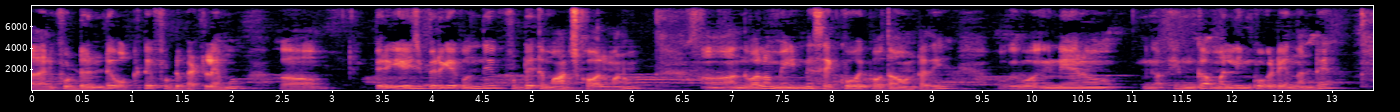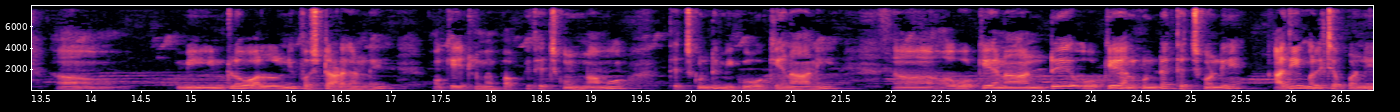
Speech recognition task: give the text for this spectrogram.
అదని ఫుడ్ అంటే ఒకటే ఫుడ్ పెట్టలేము. పెరిగి ఏజ్ పెరిగే కొద్దీ ఫుడ్ అయితే మార్చుకోవాలి మనం. అందువల్ల మెయింటెనెన్స్ ఎక్కువ అయిపోతూ ఉంటుంది నేను ఇంకా ఇంకా మళ్ళీ ఇంకొకటి ఏంటంటే మీ ఇంట్లో వాళ్ళని ఫస్ట్ అడగండి. ఓకే ఇట్లా మేము పప్పి తెచ్చుకుంటున్నాము తెచ్చుకుంటే మీకు ఓకేనా అని. ఓకేనా అంటే ఓకే అనుకుంటే తెచ్చుకోండి. అది మళ్ళీ చెప్పండి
